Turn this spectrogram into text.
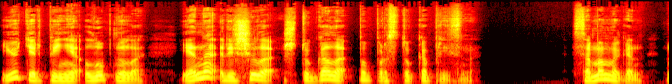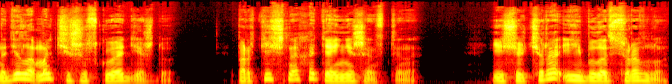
ее терпение лопнуло, и она решила, что Гала попросту капризна. Сама Меган надела мальчишескую одежду. Практично, хотя и не женственно. Еще вчера ей было все равно.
